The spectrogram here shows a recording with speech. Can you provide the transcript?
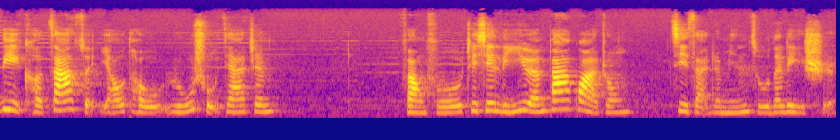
立刻咂嘴摇头，如数家珍，仿佛这些梨园八卦中记载着民族的历史。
